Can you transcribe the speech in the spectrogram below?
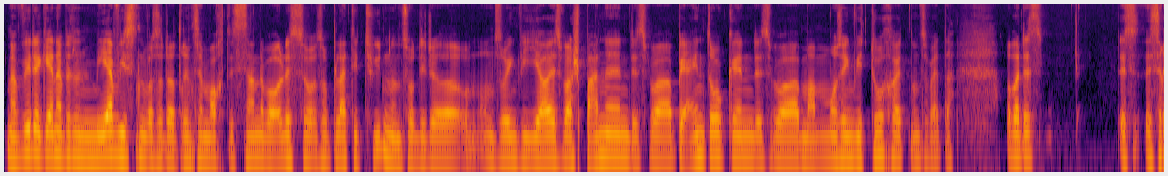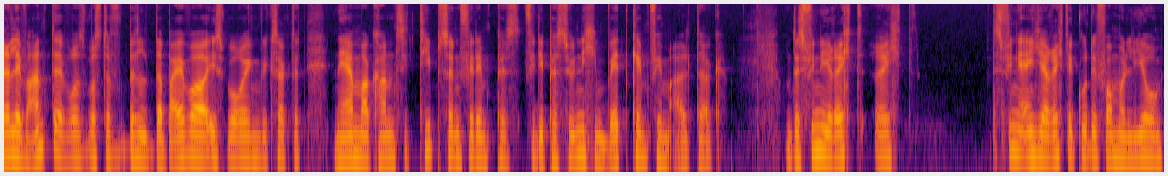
man würde gerne ein bisschen mehr wissen, was er da drin so macht. Das sind aber alles so, so Plattitüden und so, die da, und, und so irgendwie, ja, es war spannend, es war beeindruckend, es war, man muss irgendwie durchhalten und so weiter. Aber das, das, das Relevante, was, was da ein bisschen dabei war, ist, wo er irgendwie gesagt hat, naja, man kann sich Tipps für, für die persönlichen Wettkämpfe im Alltag. Und das finde ich recht, recht, das finde ich eigentlich eine recht gute Formulierung,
